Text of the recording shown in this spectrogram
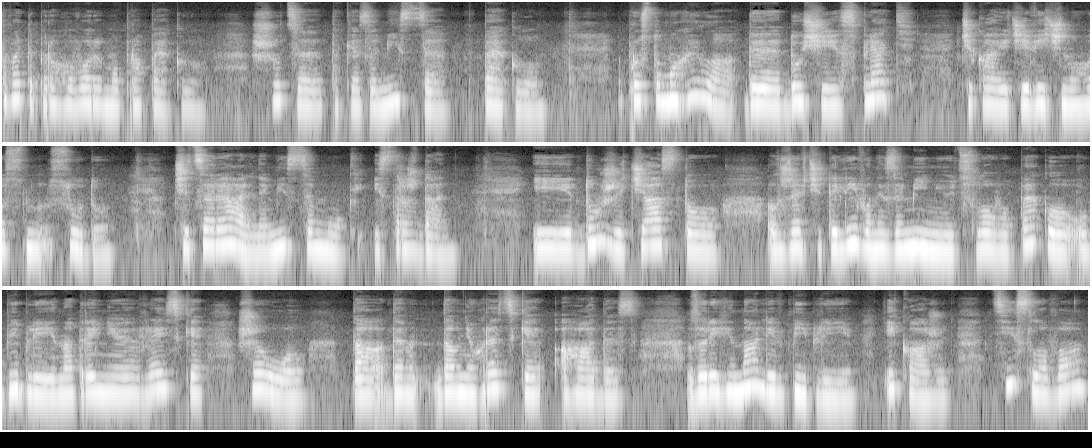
Давайте переговоримо про пекло. Що це таке за місце пекло? Просто могила, де душі сплять, чекаючи вічного суду. Чи це реальне місце мук і страждань? І дуже часто лжевчителі вони замінюють слово пекло у Біблії на древньоєврейське Шеол та давньогрецьке Гадес з оригіналів Біблії і кажуть, ці слова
